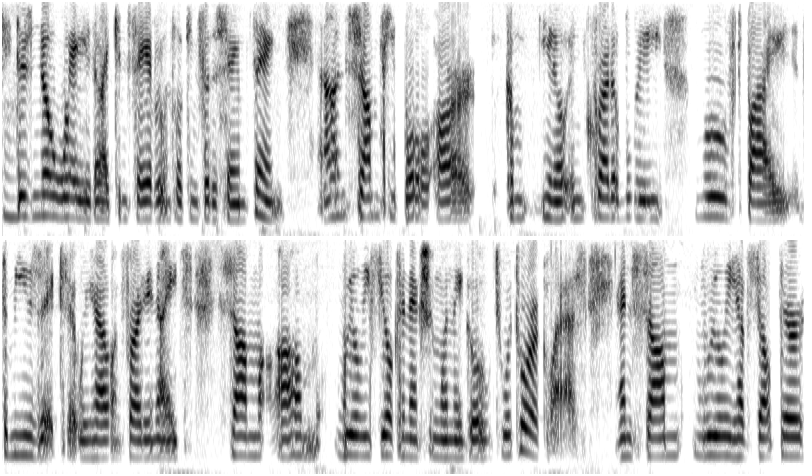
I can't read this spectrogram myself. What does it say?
Mm-hmm. There's no way that I can say everyone's looking for the same thing. And some people are com- you know, incredibly moved by the music that we have on Friday nights. Some um, really feel connection when they go to a Torah class, and some really have felt their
